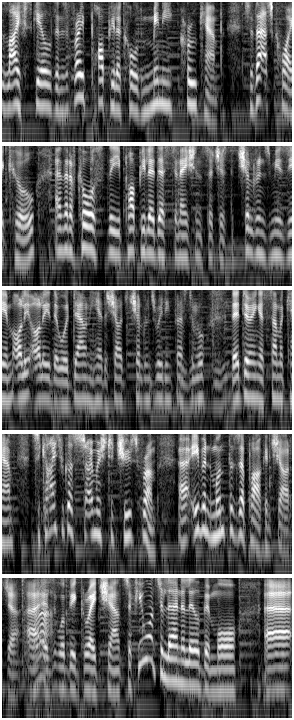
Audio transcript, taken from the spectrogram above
life skills and it's a very popular called mini crew camp. So that's quite cool. And then of course the popular destinations such as the children's museum OliOli they were down here the sharjah children's reading festival. they're doing a summer camp. So guys we've got so much to choose from. Uh, even Montazah park in sharjah uh, is, would be a great shout. So if you want to learn a little bit more uh,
